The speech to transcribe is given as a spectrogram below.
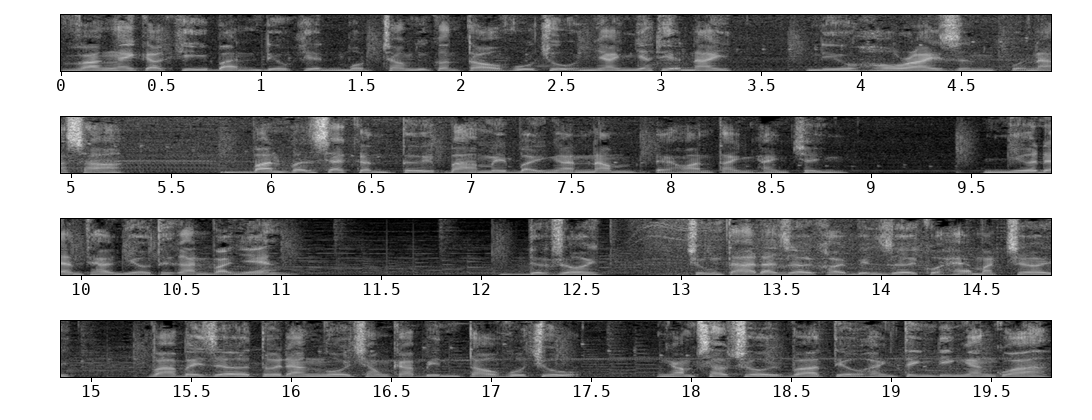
Và ngay cả khi bạn điều khiển một trong những con tàu vũ trụ nhanh nhất hiện nay, New Horizon của NASA, bạn vẫn sẽ cần tới 37.000 năm để hoàn thành hành trình. Nhớ đem theo nhiều thức ăn vào nhé. Được rồi, chúng ta đã rời khỏi biên giới của hệ mặt trời và bây giờ tôi đang ngồi trong cabin tàu vũ trụ, ngắm sao chổi và tiểu hành tinh đi ngang qua.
